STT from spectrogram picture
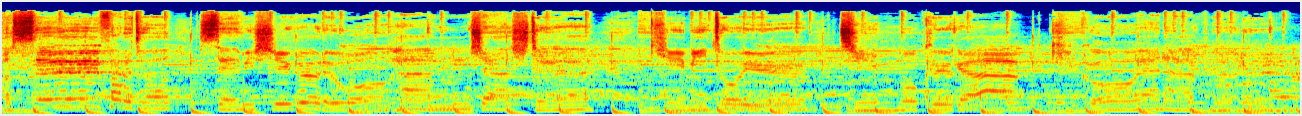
アスファルトセミシグルを反射して君という沈黙が聞こえなくなる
